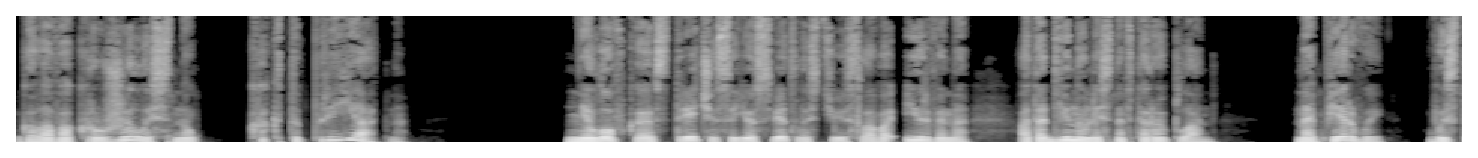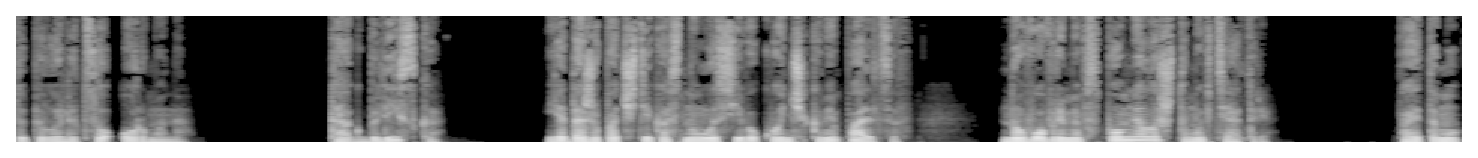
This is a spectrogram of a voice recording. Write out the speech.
Голова кружилась, но как-то приятно. Неловкая встреча с ее светлостью и слова Ирвина отодвинулись на второй план. На первый выступило лицо Ормана. Так близко. Я даже почти коснулась его кончиками пальцев, но вовремя вспомнила, что мы в театре поэтому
